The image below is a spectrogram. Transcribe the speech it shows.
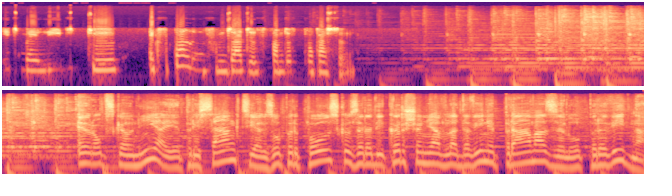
it may lead to expelling some judges from the profession. Evropska unija je pri sankcijah zoper Polsko zaradi kršenja vladavine prava zelo previdna.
